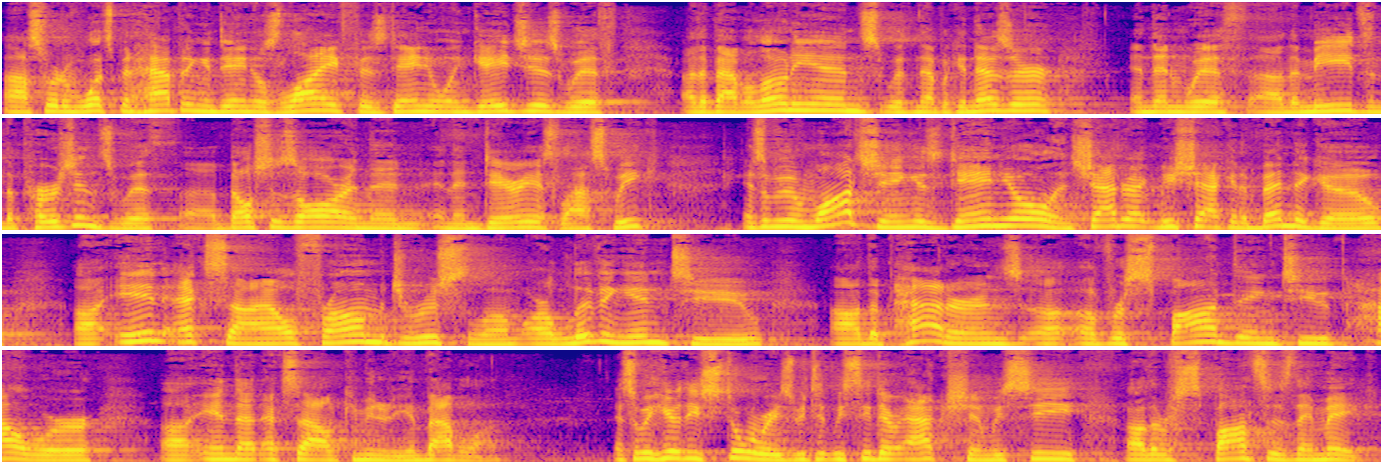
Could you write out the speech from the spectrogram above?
uh, sort of what's been happening in Daniel's life as Daniel engages with uh, the Babylonians, with Nebuchadnezzar, and then with the Medes and the Persians, with Belshazzar and then, and then Darius last week. And so we've been watching as Daniel and Shadrach, Meshach, and Abednego in exile from Jerusalem are living into uh, the patterns uh, of responding to power uh, in that exiled community in Babylon. And so we hear these stories, we, t- we see their action, we see uh, the responses they make.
